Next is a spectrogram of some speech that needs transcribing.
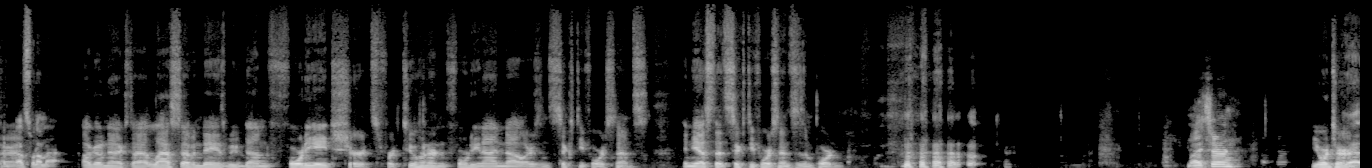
Right. That's what I'm at. I'll go next. Uh, last seven days, we've done 48 shirts for $249.64. And yes, that 64 cents is important. My turn? Your turn. Yeah,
